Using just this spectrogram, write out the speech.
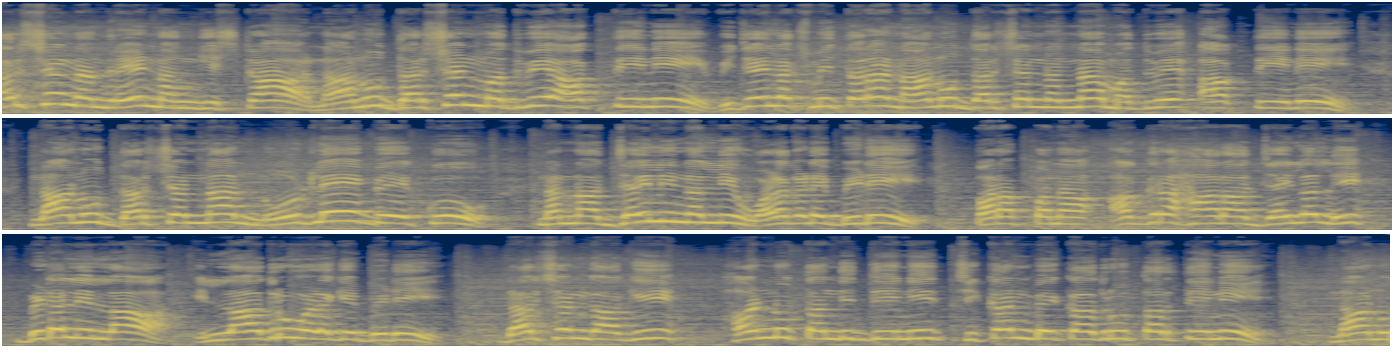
ದರ್ಶನ್ ಅಂದ್ರೆ ನಂಗಿಷ್ಟ. ನಾನು ದರ್ಶನ್ ಮದ್ವೆ ಆಗ್ತೀನಿ. ವಿಜಯಲಕ್ಷ್ಮಿ ತರ ನಾನು ದರ್ಶನನ್ನು ಮದ್ವೆ ಆಗ್ತೀನಿ. ನಾನು ದರ್ಶನ್ನ ನೋಡಲೇಬೇಕು. ನನ್ನ ಜೈಲಿನಲ್ಲಿ ಒಳಗಡೆ ಬಿಡಿ. ಪರಪ್ಪನ ಅಗ್ರಹಾರ ಜೈಲಲ್ಲಿ ಬಿಡಲಿಲ್ಲ. ಇಲ್ಲಾದರೂ ಒಳಗೆ ಬಿಡಿ. ದರ್ಶನ್ಗಾಗಿ ಹಣ್ಣು ತಂದಿದ್ದೀನಿ. ಚಿಕನ್ ಬೇಕಾದರೂ ತರ್ತೀನಿ. ನಾನು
